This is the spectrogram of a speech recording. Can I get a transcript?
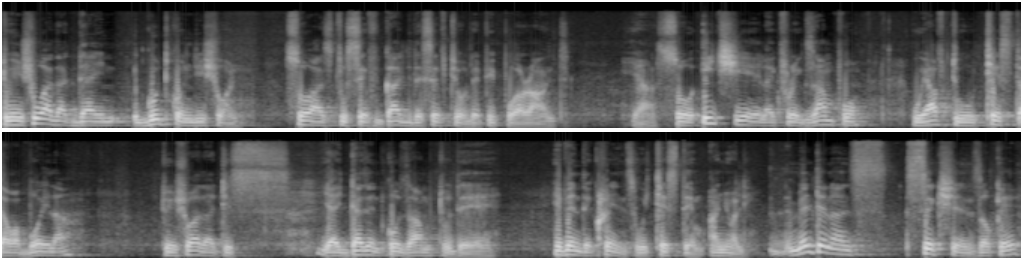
to ensure that they're in good condition so as to safeguard the safety of the people around. Yeah, so each year, like for example, we have to test our boiler to ensure that it's, yeah, it doesn't cause harm to the, even the cranes, we test them annually. The maintenance sections, okay,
